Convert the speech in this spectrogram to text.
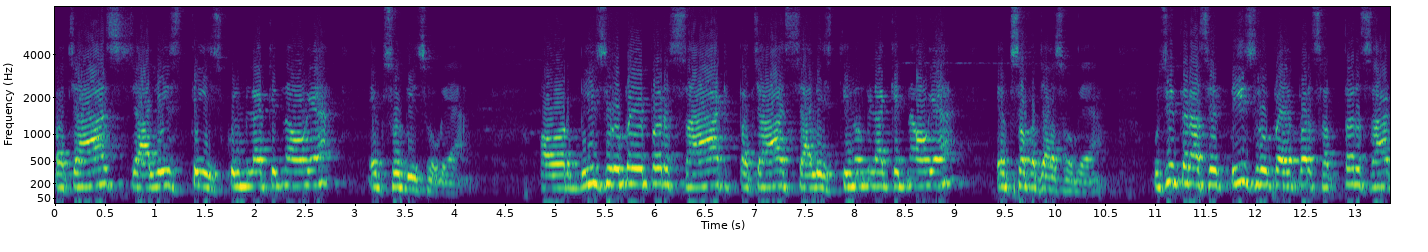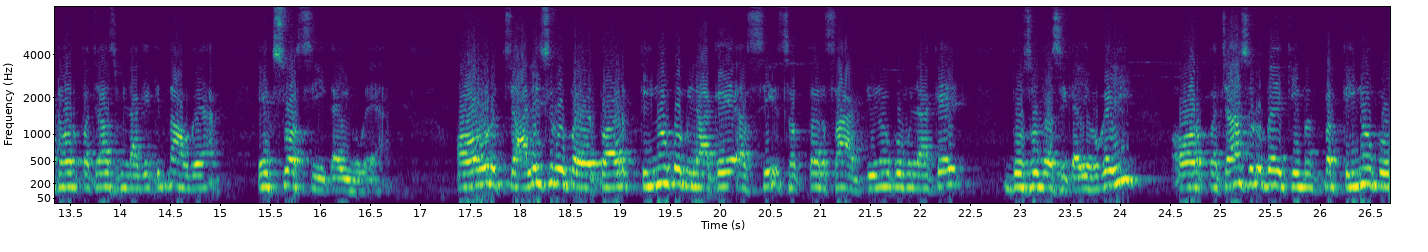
पचास, चालीस, तीस। कुल मिला कितना हो गया? एक सौ बीस हो गया। और बीस रुपए पर साठ, पचास, चालीस, तीनों मिला कितना हो गया? एक सौ पचास हो गया। उसी तरह से तीस रुपए पर सत्तर, साठ और पचास मिला के कितना हो गया? एक सौ अस्सी इकाई हो गया। और चालीस रुपए पर तीनों को मिला के अस्सी, सत्तर, साठ, तीनों को मिला के दो सौ दस इकाई हो गई। और पचास रुपए कीमत पर तीनों को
